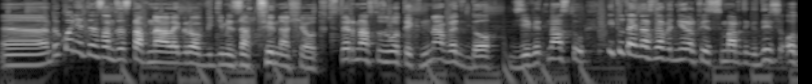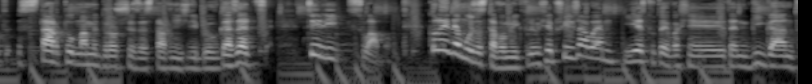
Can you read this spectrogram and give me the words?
Eee, dokładnie ten sam zestaw na Allegro widzimy zaczyna się od 14 zł nawet do 19 i tutaj nas nawet nie ratuje smart, gdyż od startu mamy droższy zestaw niż był w gazetce, czyli słabo. Kolejnemu zestawowi, którym się przyjrzałem jest tutaj właśnie ten gigant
